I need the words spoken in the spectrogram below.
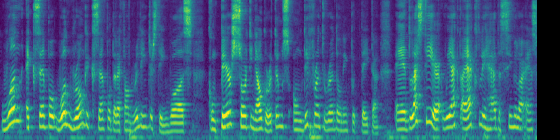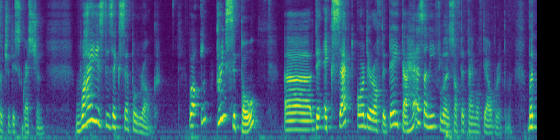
One example, one wrong example that I found really interesting was compare sorting algorithms on different random input data. And last year, we act, I actually had a similar answer to this question. Why is this example wrong? Well, in principle, uh, the exact order of the data has an influence of the time of the algorithm. But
